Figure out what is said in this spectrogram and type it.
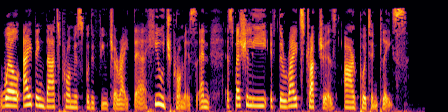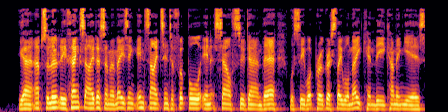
well, I think that's promise for the future right there. Huge promise. And especially if the right structures are put in place. Yeah, absolutely. Thanks, Ida. Some amazing insights into football in South Sudan there. We'll see what progress they will make in the coming years.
